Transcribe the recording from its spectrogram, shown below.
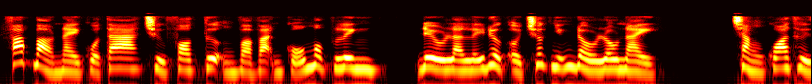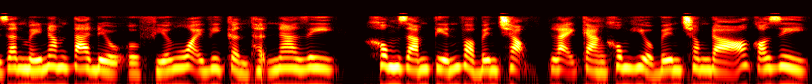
Pháp bảo này của ta trừ pho tượng và vạn cố mộc linh, đều là lấy được ở trước những đầu lâu này. Chẳng qua thời gian mấy năm ta đều ở phía ngoại vi cẩn thận Nazi, không dám tiến vào bên trong, lại càng không hiểu bên trong đó có gì.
